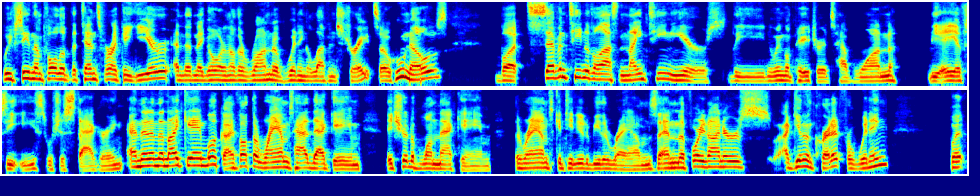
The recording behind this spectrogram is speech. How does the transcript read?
we've seen them fold up the tents for like a year, and then they go on another run of winning 11 straight. So who knows? But 17 of the last 19 years, the New England Patriots have won the AFC East, which is staggering. And then in the night game, look, I thought the Rams had that game. They should have won that game. The Rams continue to be the Rams. And the 49ers, I give them credit for winning, but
